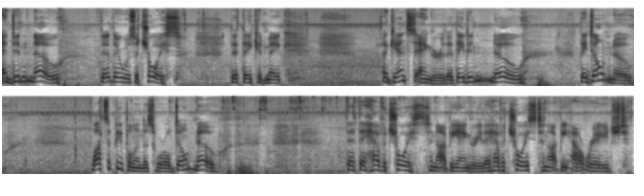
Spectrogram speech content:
and didn't know that there was a choice that they could make against anger, that they didn't know, they don't know Lots of people in this world don't know that they have a choice to not be angry. They have a choice to not be outraged.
